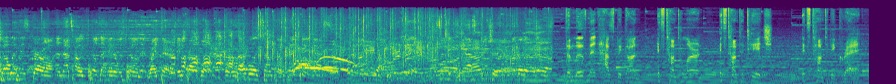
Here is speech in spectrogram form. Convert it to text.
chill with his girl, and that's how he killed the hater with killing it, right there. Incredible. Incredible example. Thank you, yes. The movement has begun. It's time to learn. It's time to teach. It's time to be great.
